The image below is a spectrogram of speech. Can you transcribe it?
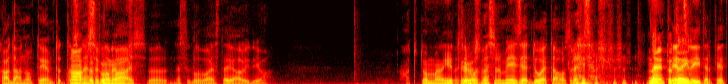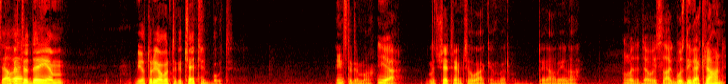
kādā no tiem, tad tas to nesaglabājas, nesaglabājas tajā video. Tu domā, iet Bet varbūt mēs varam iziet duetā uzreiz ar Nē, tad ejam, rīta ar 5 bet tad ejam, jo tur jau var tagad četri būt. Instagramā. Jā. Līdz četriem cilvēkiem var tajā vienā. Vai tad tev visu laiku būs divi ekrāni?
